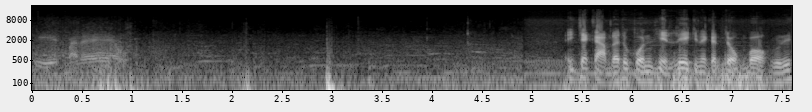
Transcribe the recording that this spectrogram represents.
เทสมาแล้วไอ้จะกลับแล้วทุกคนเห็นเลขอยู่ในกระจกบอกดูดิ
